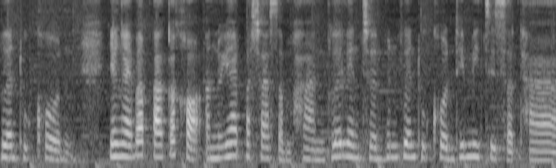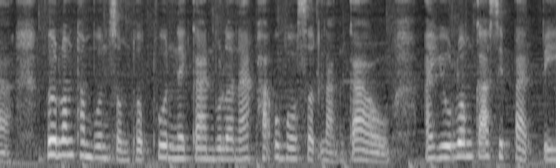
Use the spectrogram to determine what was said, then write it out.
พื่อนๆทุกคน ยังไงป้าป๊าก็ขออนุญาตประชาสัมพันธ์เพื่อเรียนเชิญเพื่อนๆทุกคนที่มีจิตศรัทธา เพื่อร่วมทำบุญสมทบทุนในการบูรณะพระอุโบสถหลังเก่า อายุร่วม 98 ปี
